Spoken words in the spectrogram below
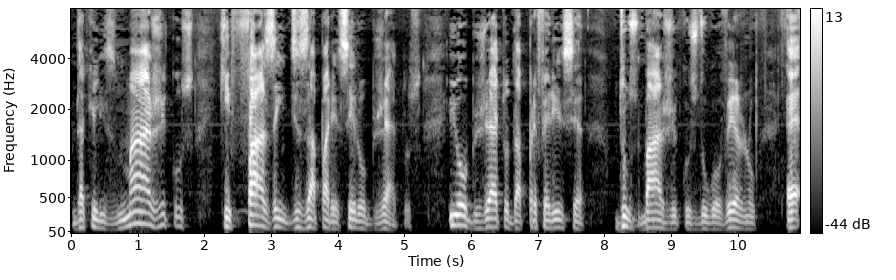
daqueles mágicos que fazem desaparecer objetos. E o objeto da preferência dos mágicos do governo é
